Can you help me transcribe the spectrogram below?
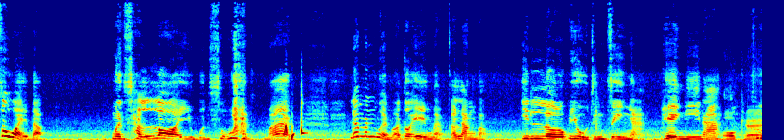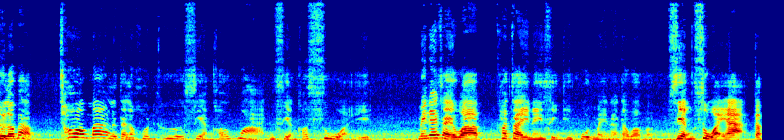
สวยแบบ เหมือนฉันลอยอยู่บนสวรรค์มาก แล้วมันเหมือนว่าตัวเองแบบกำลังแบบอินเลิฟอยู่จริง ๆ อะ เพลงนี้นะ Okay. คือแล้วแบบชอบมากเลยแต่ละคนคือเสียงเขาหวานเสียงเขาสวย ไม่แน่ใจว่าเข้าใจในสิ่งที่พูดไหมนะ แต่ว่าแบบเสียงสวยอะ่ะ กับ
